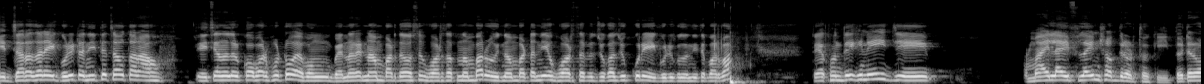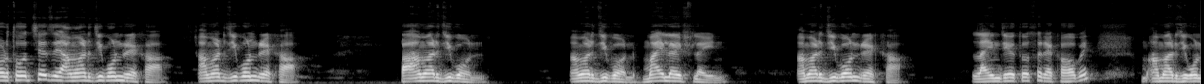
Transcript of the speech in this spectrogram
এই যারা যারা এই ঘড়িটা নিতে চাও, তারা এই চ্যানেলের কভার ফটো এবং ব্যানারের নাম্বার দেওয়া আছে হোয়াটসঅ্যাপ নাম্বার ওই নাম্বারটা নিয়ে হোয়াটসঅ্যাপে যোগাযোগ করে এই ঘড়িগুলো নিতে পারবা। তো এখন দেখে নেই যে মাই লাইফ লাইন শব্দের অর্থ কী? তো এটার অর্থ হচ্ছে যে আমার জীবন রেখা, আমার জীবন রেখা বা আমার জীবন আমার জীবন মাই লাইফ লাইন আমার জীবন রেখা। লাইন যেহেতু আছে, রেখা হবে, আমার জীবন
